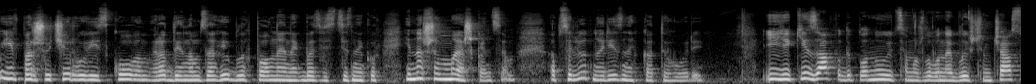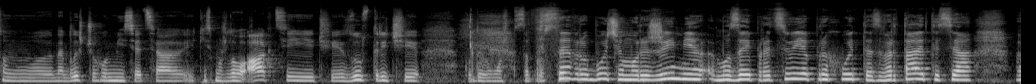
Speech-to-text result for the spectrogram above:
і в першу чергу військовим, родинам загиблих, полонених, безвісті зниклих, і нашим мешканцям абсолютно різних категорій. І які заходи плануються, можливо, найближчим часом, е, найближчого місяця? Якісь, можливо, акції чи зустрічі, куди ви можете запросити? Все в робочому режимі. Музей працює. Приходьте, звертайтеся. Е,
